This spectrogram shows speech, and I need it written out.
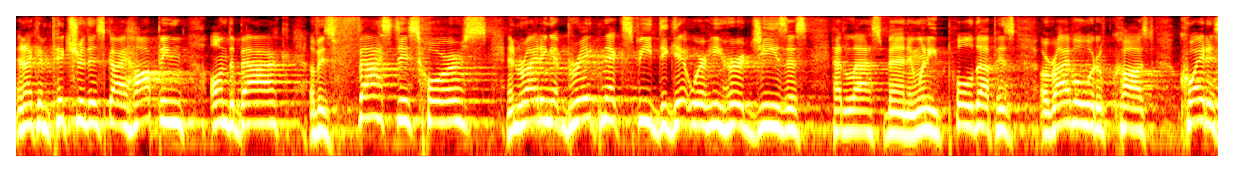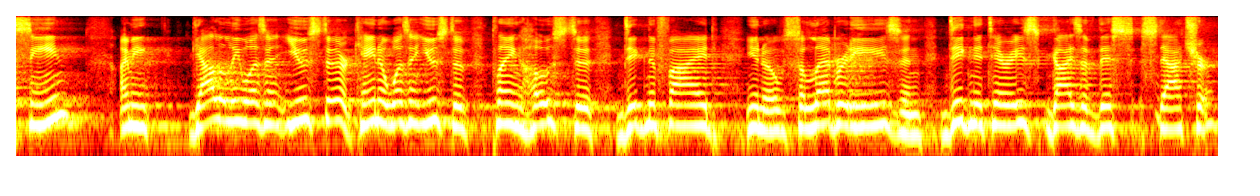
And I can picture this guy hopping on the back of his fastest horse and riding at breakneck speed to get where he heard Jesus had last been. And when he pulled up, his arrival would have caused quite a scene. I mean, Galilee wasn't used to, or Cana wasn't used to playing host to dignified, you know, celebrities and dignitaries, guys of this stature.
